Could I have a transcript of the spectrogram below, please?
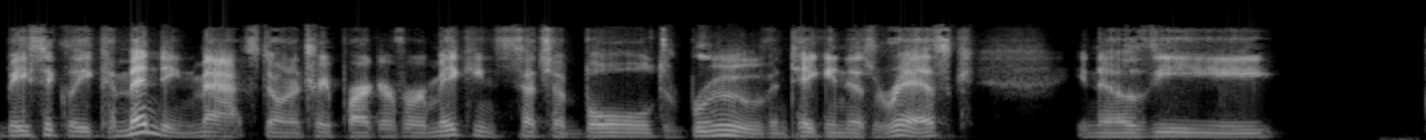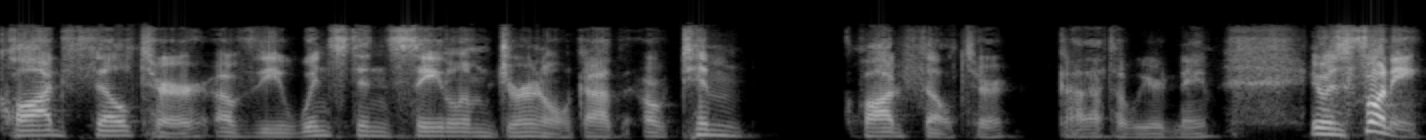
basically commending Matt Stone and Trey Parker for making such a bold move and taking this risk. You know, the Clodfelter of the Winston Salem Journal, God, oh Tim Clodfelter, God, that's a weird name. It was funny,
